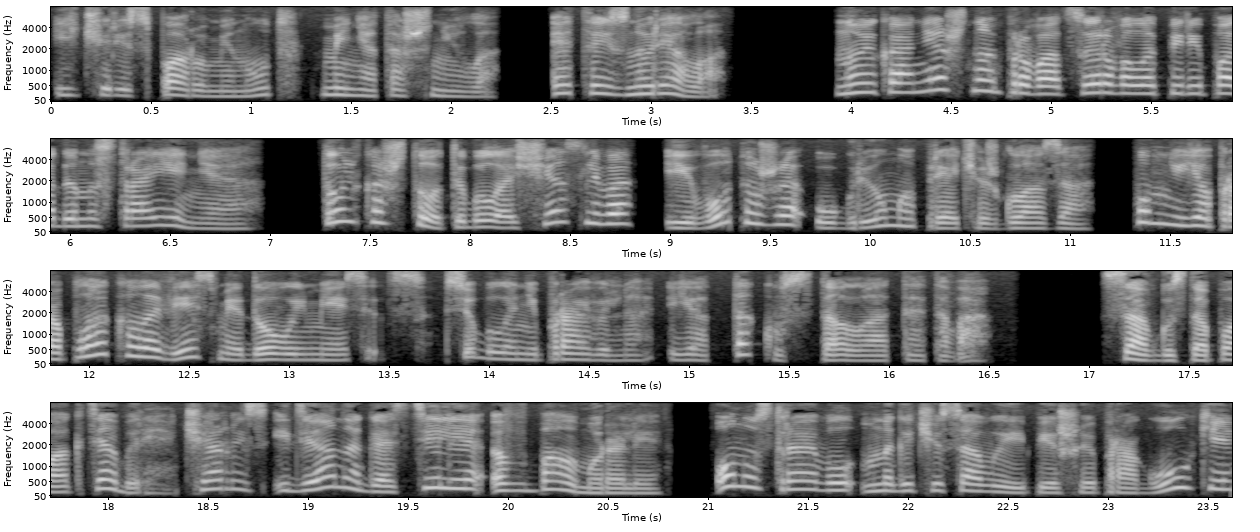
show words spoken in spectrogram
и через пару минут меня тошнило. Это изнуряло. Ну и, конечно, провоцировало перепады настроения. Только что ты была счастлива, и вот уже угрюмо прячешь глаза. Помню, я проплакала весь медовый месяц. Все было неправильно, я так устала от этого. С августа по октябрь Чарльз и Диана гостили в Балморале. Он устраивал многочасовые пешие прогулки,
